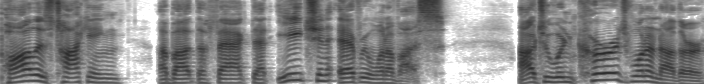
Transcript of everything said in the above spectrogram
Paul is talking about the fact that each and every one of us are to encourage one another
